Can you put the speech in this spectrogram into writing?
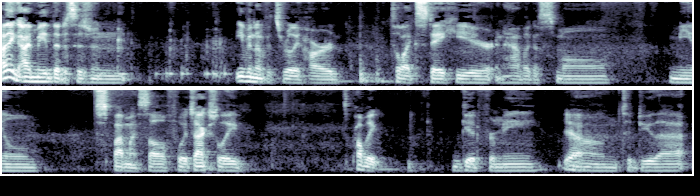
I think I made the decision, even if it's really hard, to like stay here and have like a small meal just by myself, which actually is probably good for me. Yeah. Um, to do that.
